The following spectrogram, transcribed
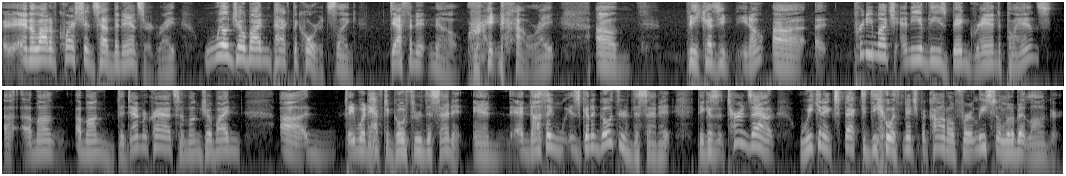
and a lot of questions have been answered, right? Will Joe Biden pack the courts? Like, definite no right now, right? Um, because he, you know, uh, uh, pretty much any of these big grand plans uh, among among the Democrats, among Joe Biden, uh, they would have to go through the Senate, and and nothing is going to go through the Senate because it turns out we can expect to deal with Mitch McConnell for at least a little bit longer.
